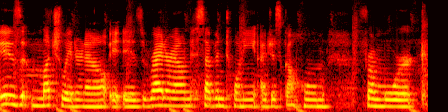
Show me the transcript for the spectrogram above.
It is much later now. It is right around 7.20. I just got home from work,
